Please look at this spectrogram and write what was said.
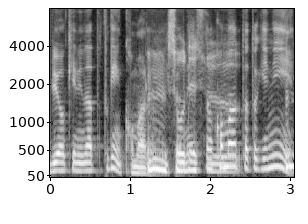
病気になった時に困るんですよね。困った時に、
